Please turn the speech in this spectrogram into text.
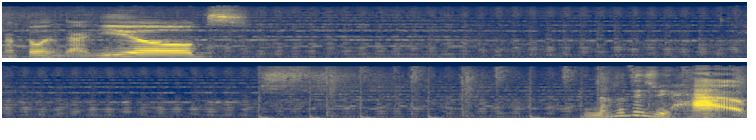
Not building that yields. None of these we have.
